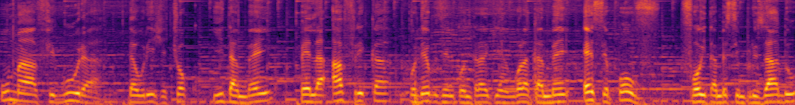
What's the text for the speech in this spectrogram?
uma figura da origem choco e também pela África podemos encontrar que em Angola também esse povo foi também simbolizado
